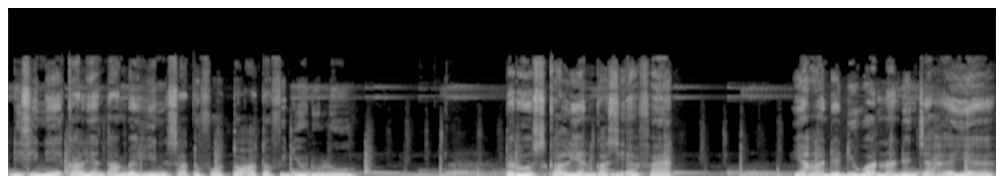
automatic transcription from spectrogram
Di sini kalian tambahin satu foto atau video dulu. Terus kalian kasih efek yang ada di warna dan cahaya,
